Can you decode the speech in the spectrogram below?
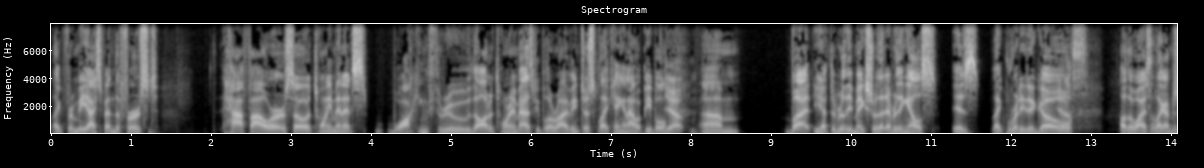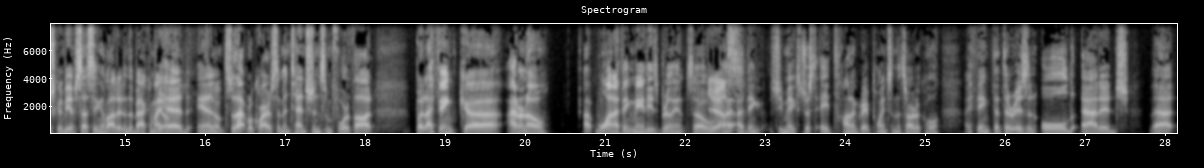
like for me, I spend the first half hour or so, 20 minutes walking through the auditorium as people are arriving, just like hanging out with people. Yeah. Um, but you have to really make sure that everything else is like ready to go. Yes. Otherwise, like I'm just going to be obsessing about it in the back of my Yep. head. And Yep. so that requires some intention, some forethought. But I think, uh, I don't know. Uh, one, I think Mandy is brilliant. So Yes. I, I think she makes just a ton of great points in this article. I think that there is an old adage that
